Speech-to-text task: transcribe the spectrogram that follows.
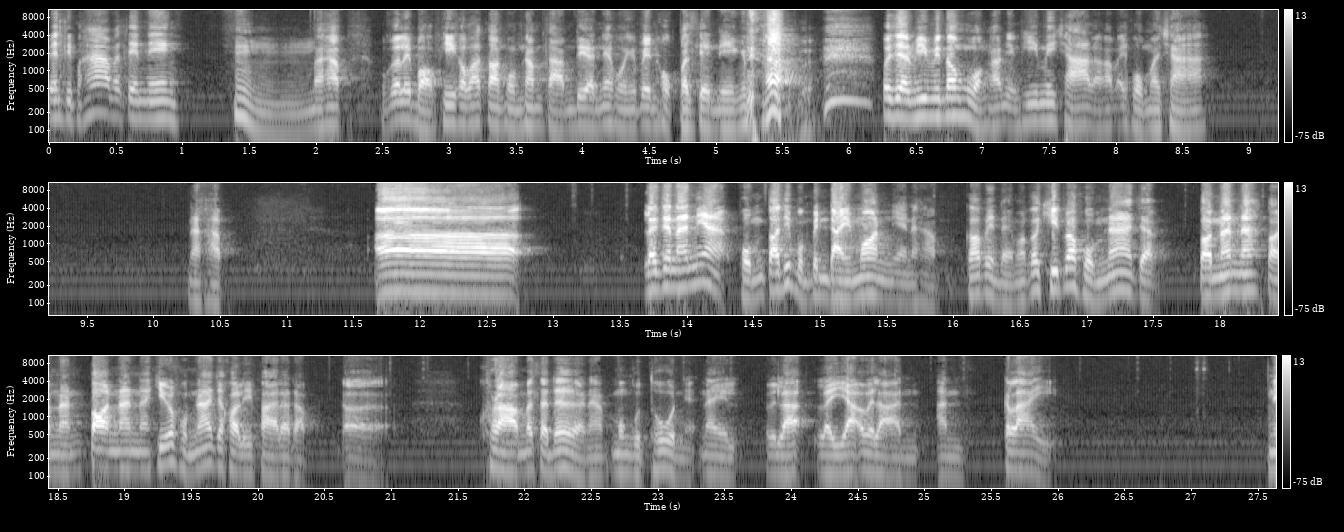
เป็นสิบห้าเปอร์เซ็นต์เองหืมนะครับผมก็เลยบอกพี่เขาว่าตอนผมทำสามเดือนเนี่ยผมยังเป็นหกเปอร์เซ็นต์เองนะครับเพราะฉะนั้นพี่ไม่ต้องห่วงครับ อย่างพี่ไม่ช้าหรอกครับไอ้ผมมาช้านะครับเอ่อหลังจากนั้นเนี่ยผมตอนที่ผมเป็นไดมอนด์เนี่ยนะครับก็เป็นไดมอนด์ก็คิดว่าผมน่าจะตอนนั้นนะตอนนั้นตอนนั้นนะคิดว่าผมน่าจะคุริฟายระดับเอ่อครามบัสเดอร์นะครับมงกุฎทูตเนี่ยในเวลาระยะเวลาอันอันใกล้ ใน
